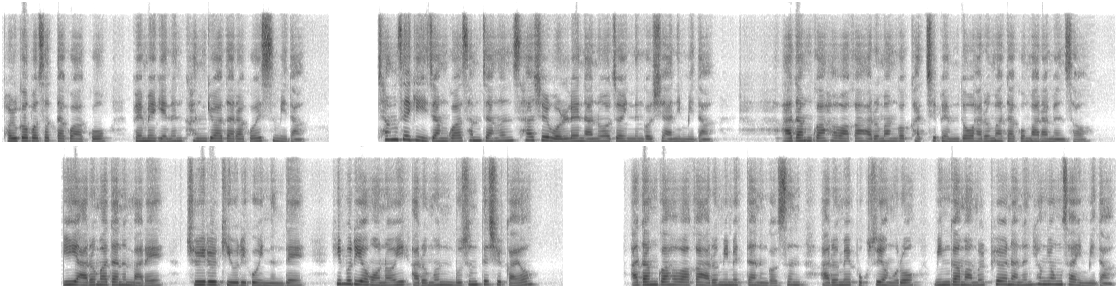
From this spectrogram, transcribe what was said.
벌거벗었다고 하고 뱀에게는 간교하다라고 했습니다. 창세기 2장과 3장은 사실 원래 나누어져 있는 것이 아닙니다. 아담과 하와가 아름한 것 같이 뱀도 아름하다고 말하면서 이 아름하다는 말에 주의를 기울이고 있는데 히브리어 원어의 아름은 무슨 뜻일까요? 아담과 하와가 아름임했다는 것은 아름의 복수형으로 민감함을 표현하는 형용사입니다.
